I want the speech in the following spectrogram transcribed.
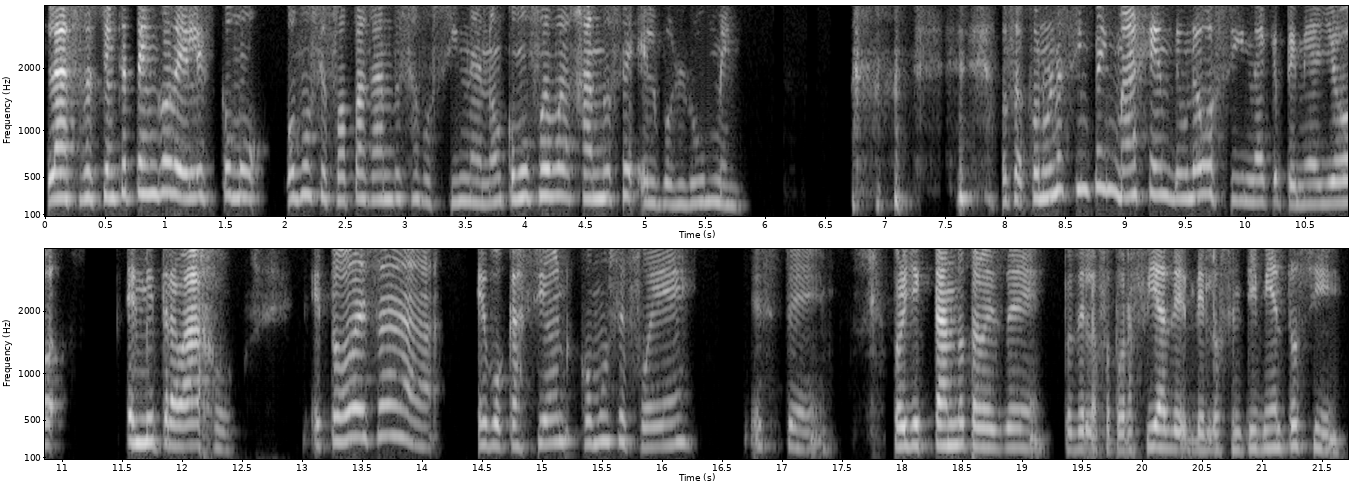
la asociación que tengo de él es como cómo se fue apagando esa bocina, ¿no? Cómo fue bajándose el volumen. o sea, con una simple imagen de una bocina que tenía yo en mi trabajo, eh, toda esa evocación, cómo se fue este, proyectando a través de, pues, de la fotografía, de, de los sentimientos y,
